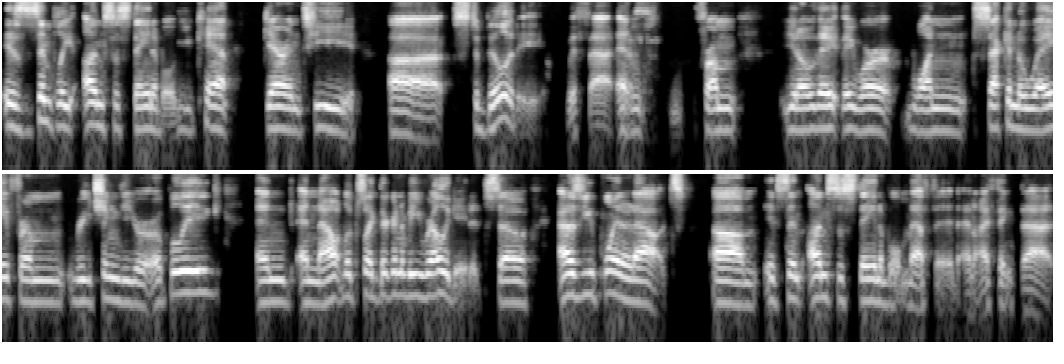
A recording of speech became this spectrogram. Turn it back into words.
is simply unsustainable. You can't guarantee uh, stability with that, and yes. from you know they they were one second away from reaching the Europa League and and now it looks like they're going to be relegated so as you pointed out, um, it's an unsustainable method, and I think that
